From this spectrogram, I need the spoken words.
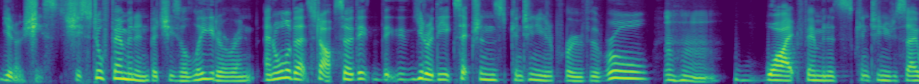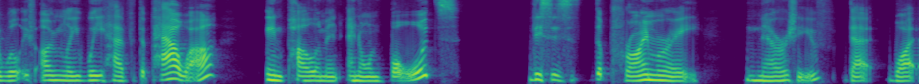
you know she's she's still feminine but she's a leader and and all of that stuff. So the, the you know the exceptions continue to prove the rule. Mm-hmm. white feminists continue to say well if only we have the power in parliament and on boards this is the primary narrative that white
